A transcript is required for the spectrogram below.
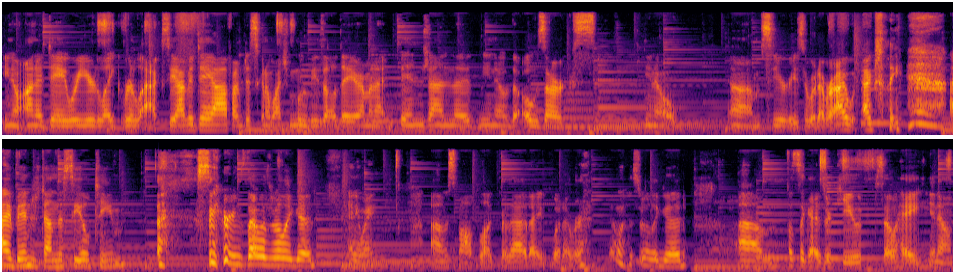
you know, on a day where you're like relaxed. You have a day off. I'm just going to watch movies all day, or I'm going to binge on the, you know, the Ozarks, you know, um, series or whatever. I actually, I binged on the SEAL Team series. That was really good. Anyway, um, small plug for that. I whatever. It was really good. Um, plus the guys are cute. So hey, you know,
